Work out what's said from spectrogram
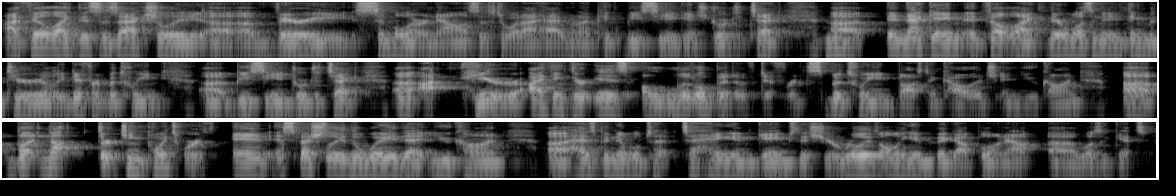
I feel like this is actually a, a, very similar analysis to what I had when I picked BC against Georgia Tech. Mm-hmm. Uh, in that game, it felt like there wasn't anything materially different between uh, BC and Georgia Tech. Uh, I, here, I think there is a little bit of difference between Boston College and UConn, uh, but not 13 points worth. And especially the way that UConn uh, has been able to, to hang in games this year. Really, the only game that they got blown out uh, was against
